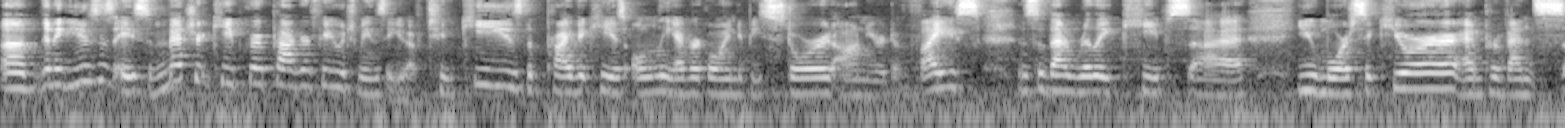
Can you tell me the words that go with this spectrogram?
Um, and it uses asymmetric key cryptography, which means that you have two keys. The private key is only ever going to be stored on your device, and so that really keeps uh, you more secure and prevents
